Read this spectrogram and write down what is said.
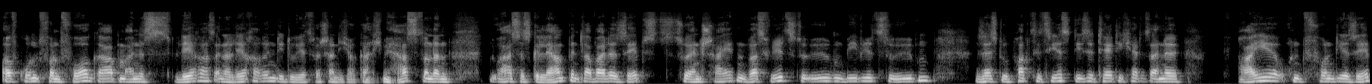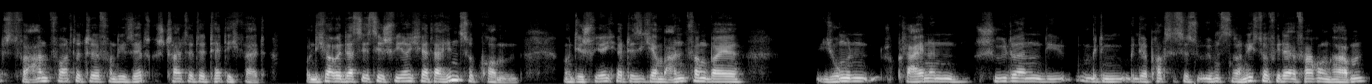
aufgrund von Vorgaben eines Lehrers, einer Lehrerin, die du jetzt wahrscheinlich auch gar nicht mehr hast, sondern du hast es gelernt mittlerweile selbst zu entscheiden, was willst du üben, wie willst du üben. Das heißt, du praktizierst diese Tätigkeit als eine freie und von dir selbst verantwortete, von dir selbst gestaltete Tätigkeit. Und ich glaube, das ist die Schwierigkeit, dahin zu kommen. Und die Schwierigkeit, die sich am Anfang bei jungen, kleinen Schülern, die mit, dem, mit der Praxis des Übens noch nicht so viele Erfahrung haben,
